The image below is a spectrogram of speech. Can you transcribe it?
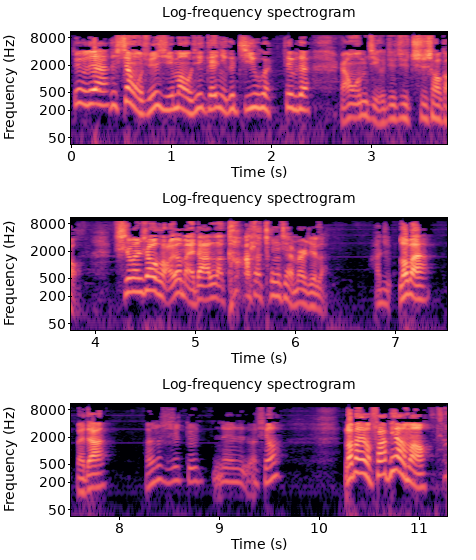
对不对？向我学习嘛，我先给你个机会，对不对？然后我们几个就去吃烧烤，吃完烧烤要买单了，咔，他冲前面去了，啊，就老板买单，啊，说行，那行，老板有发票吗？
